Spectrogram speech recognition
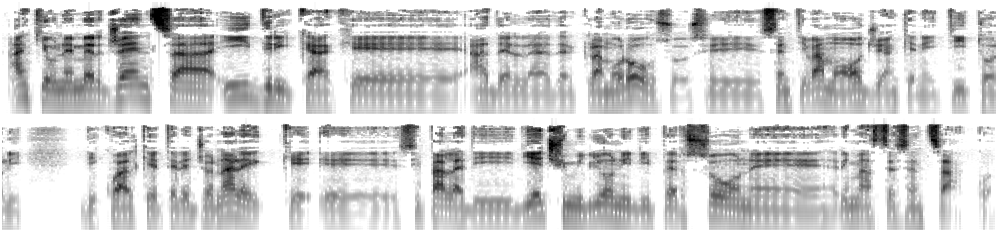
anche un'emergenza idrica che ha del, del clamoroso. Si, sentivamo oggi anche nei titoli di qualche telegiornale che eh, si parla di 10 milioni di persone rimaste senza acqua.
